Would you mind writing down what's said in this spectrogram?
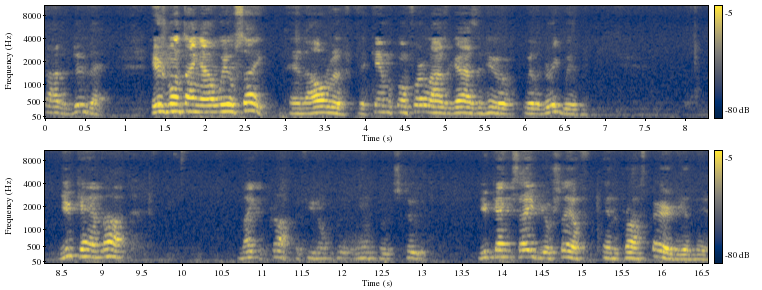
try to do that. Here's one thing I will say, and all the, the chemical and fertilizer guys in here will, agree with me. You cannot make a crop if you don't put the inputs to it. You can't save yourself in the prosperity of this.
